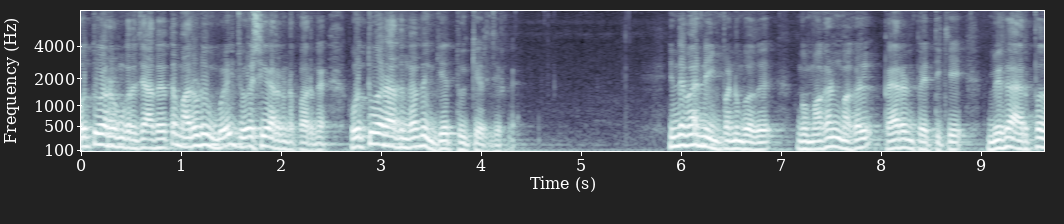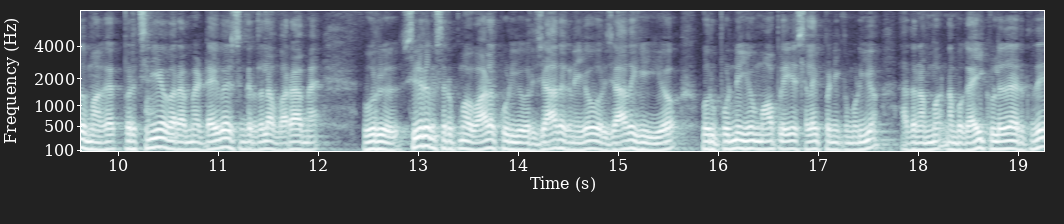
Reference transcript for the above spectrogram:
ஒத்து வரவங்கிற ஜாதகத்தை மறுபடியும் போய் ஜோசிகாரங்கிட்ட பாருங்கள் ஒத்து வராதுங்கிறது இங்கேயே தூக்கி எறிஞ்சிருங்க. இந்த மாதிரி நீங்கள் பண்ணும்போது உங்கள் மகன் மகள் பேரன் பேத்திக்கு மிக அற்புதமாக பிரச்சனையே வராமல் டைவர்ஸுங்கிறதெல்லாம் வராமல் ஒரு சீரம் சிறப்புமாக வாழக்கூடிய ஒரு ஜாதகனையோ ஒரு ஜாதகையோ ஒரு பொண்ணையோ மாப்பிள்ளையோ செலக்ட் பண்ணிக்க முடியும். அதை நம்ம நம்ம கைக்குள்ளே தான் இருக்குது.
